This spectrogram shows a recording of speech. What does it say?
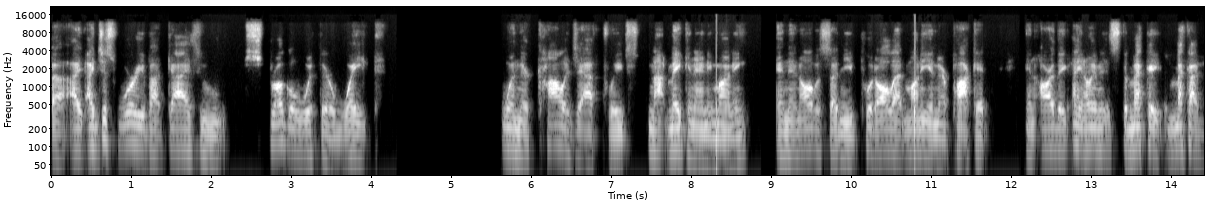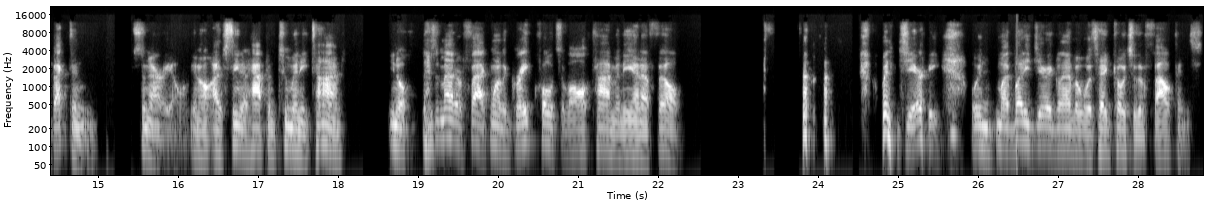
uh, I I just worry about guys who struggle with their weight when they're college athletes not making any money and then all of a sudden you put all that money in their pocket and are they you know I mean it's the Mecca Mekhi Becton scenario you know I've seen it happen too many times. You know as a matter of fact one of the great quotes of all time in the NFL when Jerry when my buddy Jerry Glanville was head coach of the Falcons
